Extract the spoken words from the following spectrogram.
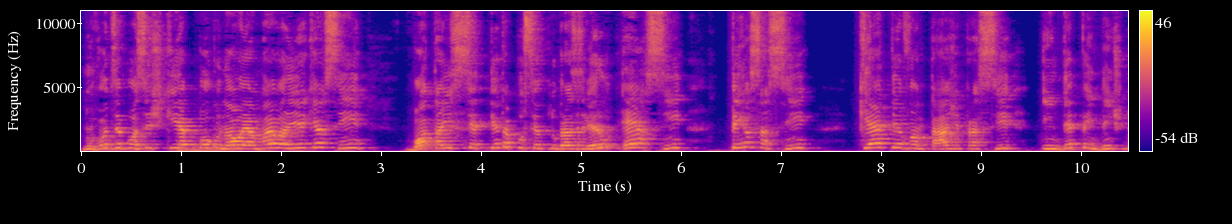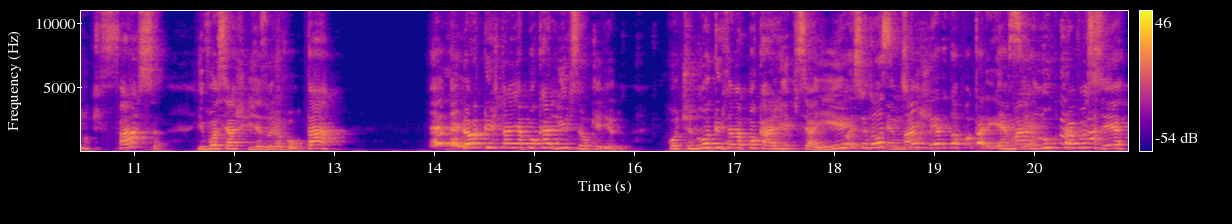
não vou dizer para vocês que é pouco, não, é a maioria que é assim. Bota aí 70% do brasileiro é assim, pensa assim, quer ter vantagem para si, independente do que faça. E você acha que Jesus vai voltar? É melhor acreditar em Apocalipse, meu querido. Continua acreditando no Apocalipse aí. Continua é mais, medo do Apocalipse. É mais lucro para você.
